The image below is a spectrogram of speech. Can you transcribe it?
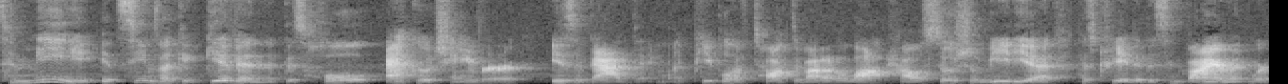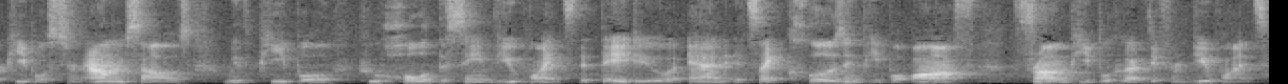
To me, it seems like a given that this whole echo chamber is a bad thing. Like, people have talked about it a lot, how social media has created this environment where people surround themselves with people who hold the same viewpoints that they do, and it's like closing people off from people who have different viewpoints.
